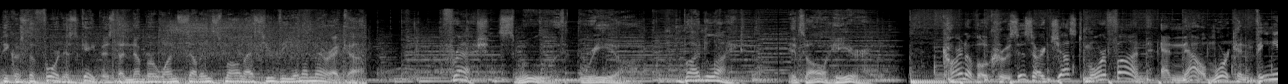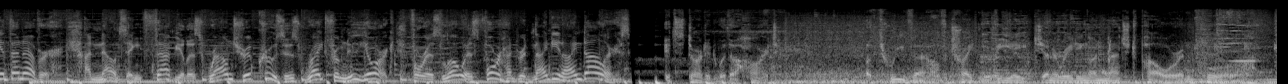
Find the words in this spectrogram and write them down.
because the Ford Escape is the number one selling small SUV in America. Fresh, smooth, real. Bud Light. It's all here. Carnival cruises are just more fun and now more convenient than ever. Announcing fabulous round trip cruises right from New York for as low as $499. It started with a heart. A three valve Triton V8 generating unmatched power and pull.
